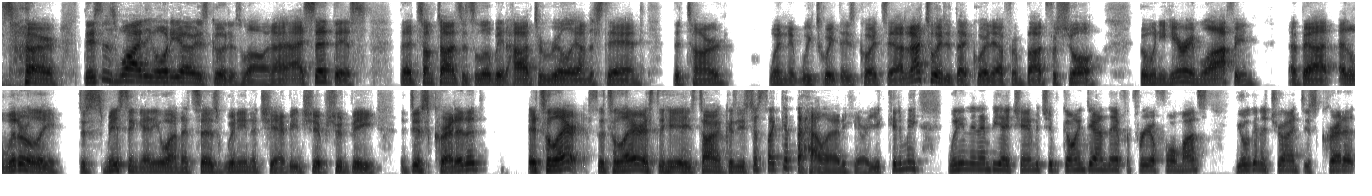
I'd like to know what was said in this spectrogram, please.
So this is why the audio is good as well. And I, I, said this that sometimes it's a little bit hard to really understand the tone when we tweet these quotes out. And I tweeted that quote out from Bud for sure. But when you hear him laughing about uh, literally dismissing anyone that says winning a championship should be discredited, it's hilarious. It's hilarious to hear his tone because he's just like, get the hell out of here. Are you kidding me? Winning an NBA championship, going down there for three or four months, you're going to try and discredit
